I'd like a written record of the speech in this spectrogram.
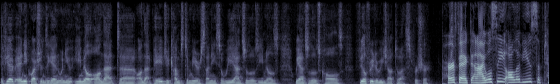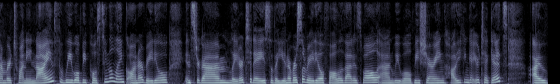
If you have any questions, again, when you email on that uh, on that page, it comes to me or Sunny. So we answer those emails, we answer those calls. Feel free to reach out to us for sure. Perfect. And I will see all of you September 29th. We will be posting the link on our radio Instagram later today. So the Universal Radio, follow that as well. And we will be sharing how you can get your tickets. I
